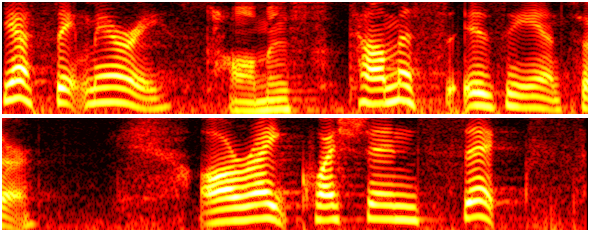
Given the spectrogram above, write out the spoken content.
Yes, St. Mary's. Thomas. Thomas is the answer. All right, question six.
